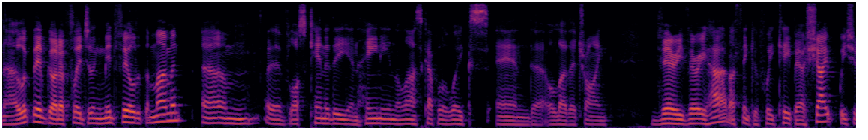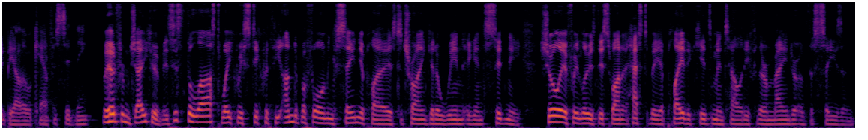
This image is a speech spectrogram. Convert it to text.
No, look, they've got a fledgling midfield at the moment. Um, they've lost Kennedy and Heeney in the last couple of weeks, and uh, although they're trying very, very hard, I think if we keep our shape, we should be able to account for Sydney. We heard from Jacob. Is this the last week we stick with the underperforming senior players to try and get a win against Sydney? Surely, if we lose this one, it has to be a play the kids mentality for the remainder of the season.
